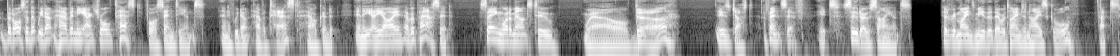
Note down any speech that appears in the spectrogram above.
but also that we don't have any actual test for sentience. And if we don't have a test, how could any AI ever pass it? Saying what amounts to, well, duh, is just offensive. It's pseudoscience. It reminds me that there were times in high school, that's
